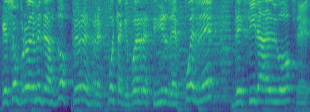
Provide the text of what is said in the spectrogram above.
Que son probablemente las dos peores respuestas que puedes recibir después de decir algo. Sí.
